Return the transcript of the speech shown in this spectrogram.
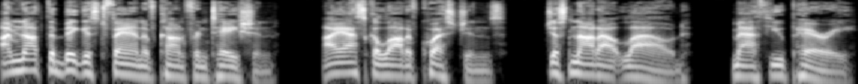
I'm not the biggest fan of confrontation. I ask a lot of questions, just not out loud. Matthew Perry.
